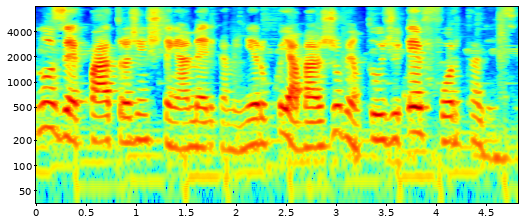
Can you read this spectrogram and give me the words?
no Z4 a gente tem América Mineiro, Cuiabá, Juventude e Fortaleza.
